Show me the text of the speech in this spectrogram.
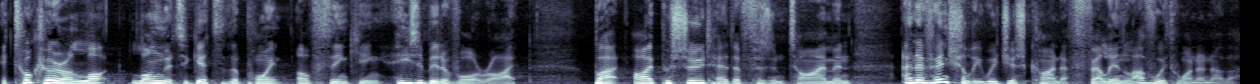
It took her a lot longer to get to the point of thinking, he's a bit of all right. But I pursued Heather for some time, and, and eventually we just kind of fell in love with one another.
